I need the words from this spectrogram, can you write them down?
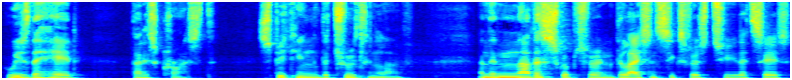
who is the head, that is Christ. Speaking the truth in love. And then another scripture in Galatians 6, verse 2, that says,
